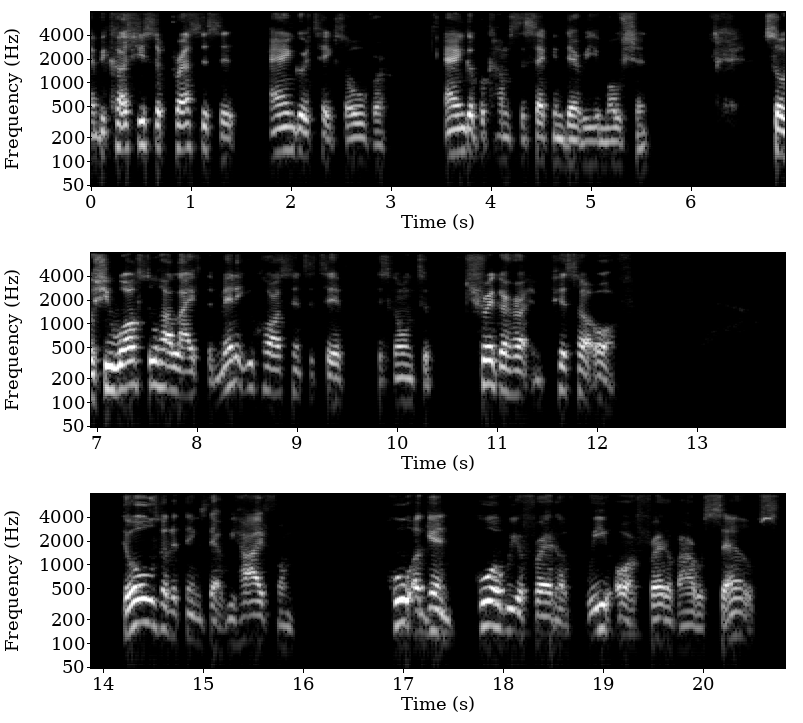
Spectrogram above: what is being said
And because she suppresses it, anger takes over. Anger becomes the secondary emotion. So she walks through her life. The minute you call sensitive, it's going to trigger her and piss her off. Yeah. Those are the things that we hide from. Who, again, who are we afraid of? We are afraid of ourselves.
